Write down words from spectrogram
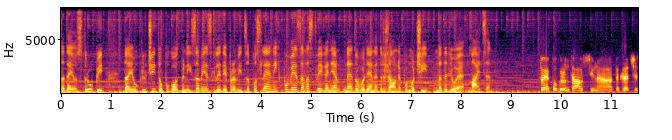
Tadejo Strupi, da je vključitev pogodbenih zavez glede pravic zaposlenih povezana s tveganjem nedovoljene državne pomoči, nadaljuje Majcen. To je pogruntavščina takrat še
